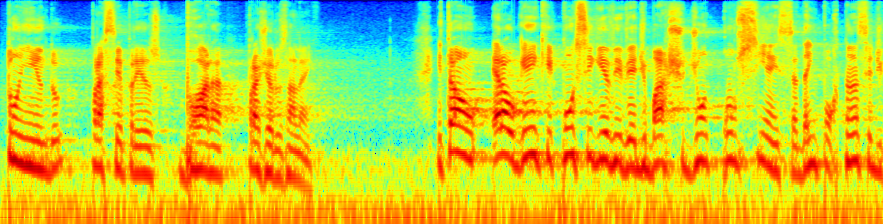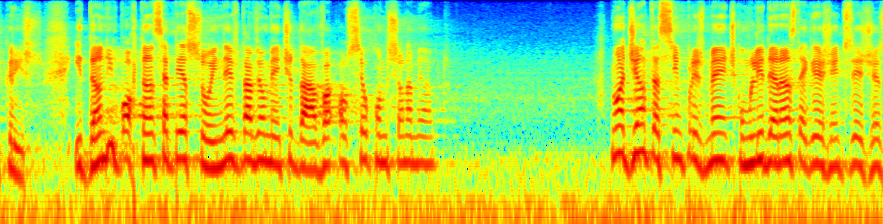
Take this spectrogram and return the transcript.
Estou indo para ser preso, bora para Jerusalém. Então, era alguém que conseguia viver debaixo de uma consciência da importância de Cristo. E dando importância à pessoa, inevitavelmente dava ao seu comissionamento. Não adianta simplesmente, como liderança da igreja, a gente dizer,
